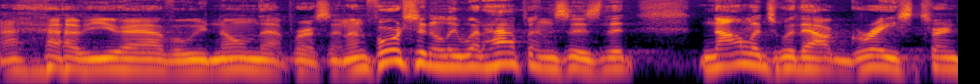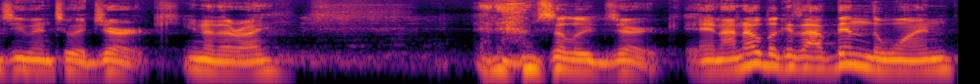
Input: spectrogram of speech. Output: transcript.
I have, you have, we've known that person. Unfortunately, what happens is that knowledge without grace turns you into a jerk. You know that, right? An absolute jerk. And I know because I've been the one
